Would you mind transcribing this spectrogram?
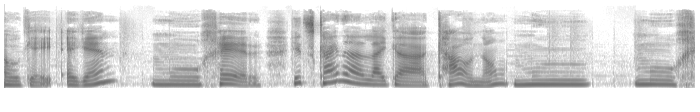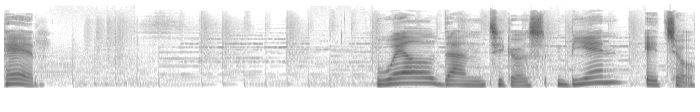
Okay, again. Mujer. It's kind of like a cow, no? Mu. Mujer. Well done, chicos. Bien hecho.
